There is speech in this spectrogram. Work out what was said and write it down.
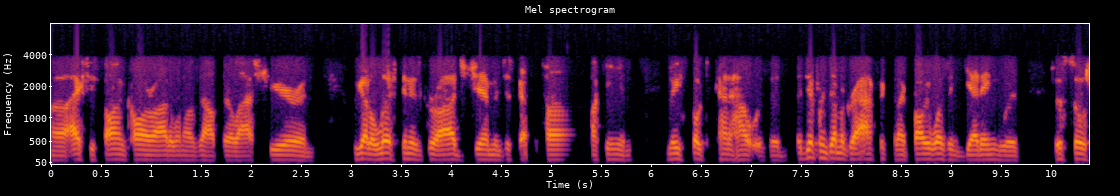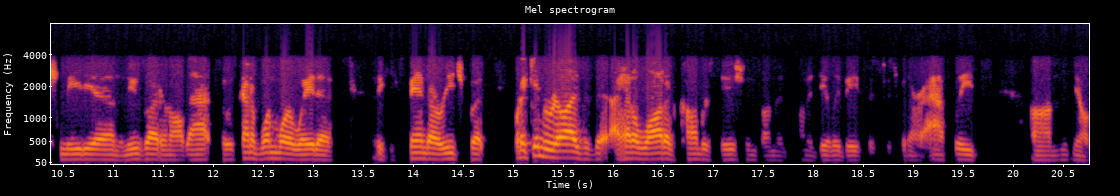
uh, I actually saw in Colorado when I was out there last year, and we got a lift in his garage gym and just got to talking and he spoke to kind of how it was a, a, different demographic that I probably wasn't getting with just social media and the newsletter and all that. So it was kind of one more way to like, expand our reach. But what I came to realize is that I had a lot of conversations on a, on a daily basis just with our athletes, um, you know,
